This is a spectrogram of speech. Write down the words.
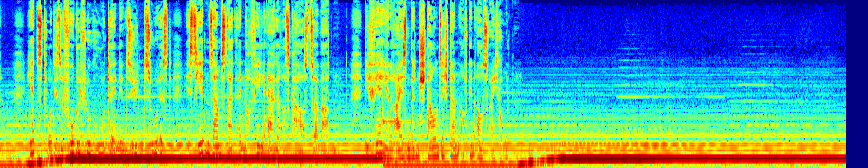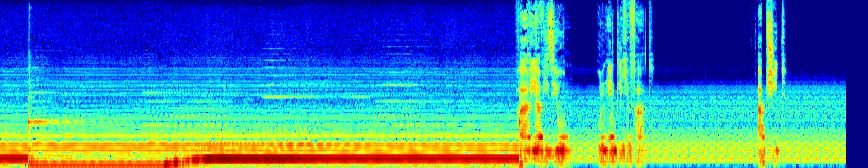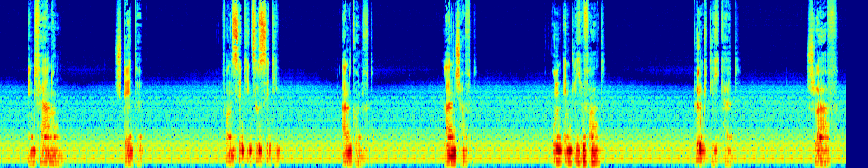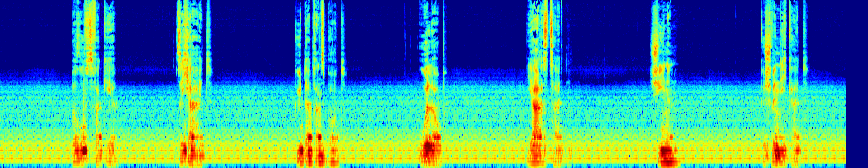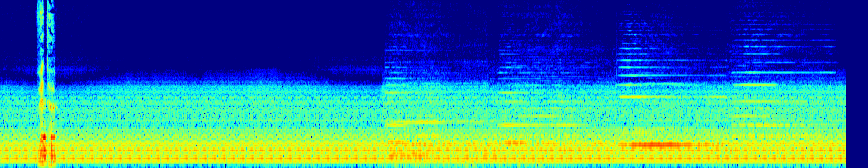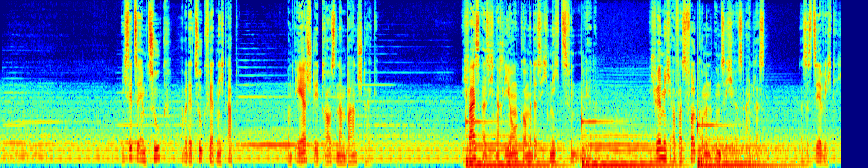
Jetzt, wo diese Vogelflugroute in den Süden zu ist, ist jeden Samstag ein noch viel ärgeres Chaos zu erwarten. Die Ferienreisenden stauen sich dann auf den Ausweichrouten. Varia Vision. Unendliche Fahrt. Abschied. Entfernung. Städte. Von City zu City. Ankunft. Landschaft. Unendliche Fahrt. Pünktlichkeit. Schlaf. Berufsverkehr. Sicherheit. Gütertransport. Urlaub. Jahreszeiten. Schienen. Geschwindigkeit. Wetter. Ich sitze im Zug, aber der Zug fährt nicht ab. Und er steht draußen am Bahnsteig. Ich weiß, als ich nach Lyon komme, dass ich nichts finden werde. Ich will mich auf was vollkommen Unsicheres einlassen. Das ist sehr wichtig.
